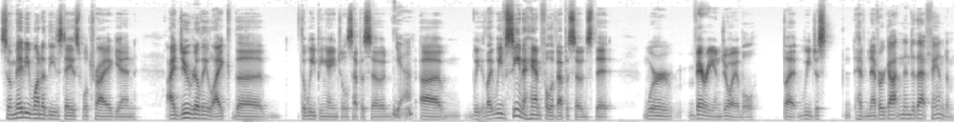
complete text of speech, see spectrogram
So maybe one of these days we'll try again. I do really like the the Weeping Angels episode. Yeah. Uh, we like we've seen a handful of episodes that were very enjoyable, but we just have never gotten into that fandom.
